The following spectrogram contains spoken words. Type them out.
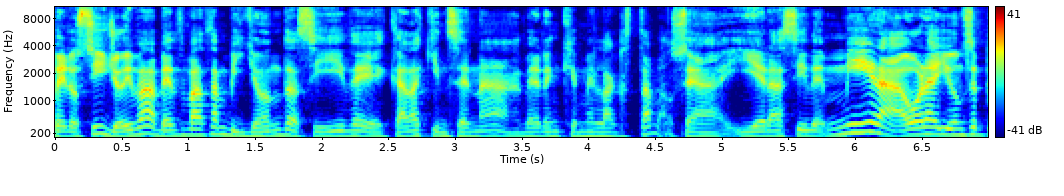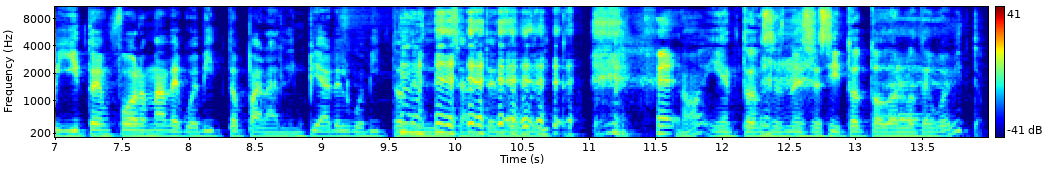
Pero sí, yo iba a Bed Bath Beyond así de cada quincena a ver en qué me la gastaba. O sea, y era así de, mira, ahora hay un cepillito en forma de huevito para limpiar el huevito del sartén de huevito. ¿No? Y entonces necesito todo lo de huevito.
